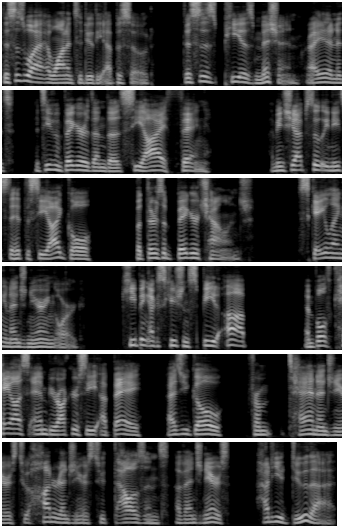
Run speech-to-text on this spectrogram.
This is why I wanted to do the episode. This is Pia's mission, right? And it's It's even bigger than the CI thing. I mean, she absolutely needs to hit the CI goal, but there's a bigger challenge scaling an engineering org, keeping execution speed up, and both chaos and bureaucracy at bay as you go from 10 engineers to 100 engineers to thousands of engineers. How do you do that?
